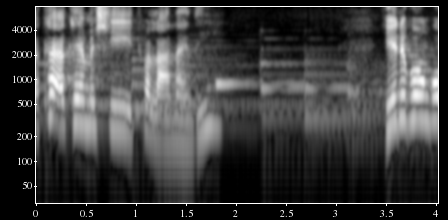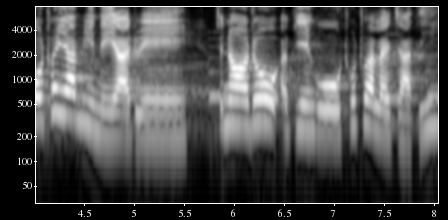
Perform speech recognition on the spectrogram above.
အခက်အခဲမရှိထွက်လာနိုင်သည်ရေတပုံကိုထွက်ရမည့်နေရာတွင် ကျွန်တော်တို့အပြင်ကိုထိုးထွက်လိုက်ကြသည်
